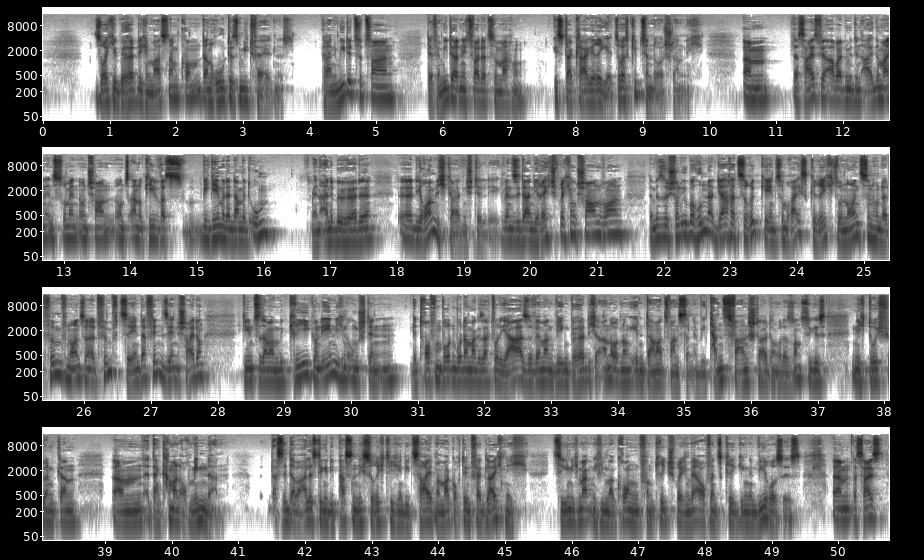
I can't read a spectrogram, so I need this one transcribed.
solche behördlichen Maßnahmen kommen, dann ruht das Mietverhältnis. Keine Miete zu zahlen, der Vermieter hat nichts weiter zu machen, ist da klar geregelt. Sowas gibt's in Deutschland nicht. Ähm, das heißt, wir arbeiten mit den allgemeinen Instrumenten und schauen uns an, okay, was, wie gehen wir denn damit um, wenn eine Behörde äh, die Räumlichkeiten stilllegt? Wenn Sie da in die Rechtsprechung schauen wollen, dann müssen Sie schon über 100 Jahre zurückgehen zum Reichsgericht, so 1905, 1915. Da finden Sie Entscheidungen, die im Zusammenhang mit Krieg und ähnlichen Umständen getroffen wurden, wo dann mal gesagt wurde, ja, also wenn man wegen behördlicher Anordnung eben damals waren es dann irgendwie Tanzveranstaltungen oder sonstiges nicht durchführen kann, ähm, dann kann man auch mindern. Das sind aber alles Dinge, die passen nicht so richtig in die Zeit. Man mag auch den Vergleich nicht ziehen. Ich mag nicht wie Macron von Krieg sprechen, auch wenn es Krieg gegen den Virus ist. Ähm, das heißt,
